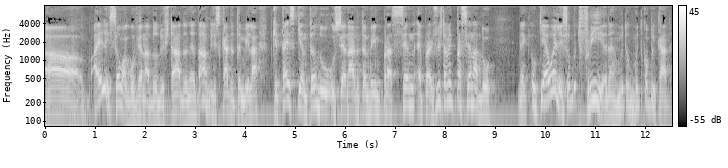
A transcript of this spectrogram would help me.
A, a eleição a governador do estado, né? Dá uma beliscada também lá, porque está esquentando o cenário também para é, justamente para senador né? o que é uma eleição muito fria, né? muito, muito complicada.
